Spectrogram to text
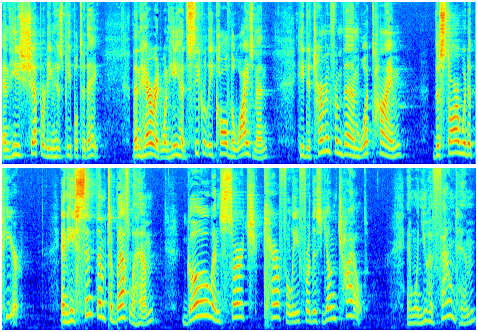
and he's shepherding his people today. Then Herod, when he had secretly called the wise men, he determined from them what time the star would appear. And he sent them to Bethlehem Go and search carefully for this young child. And when you have found him,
